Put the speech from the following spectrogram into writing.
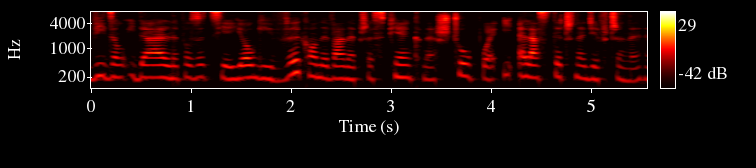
widzą idealne pozycje jogi wykonywane przez piękne, szczupłe i elastyczne dziewczyny,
